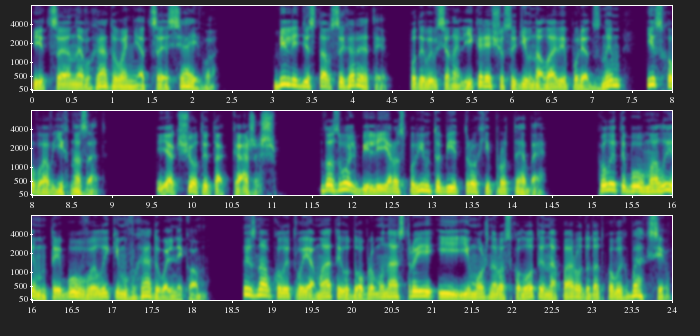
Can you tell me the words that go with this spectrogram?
І це не вгадування, це сяйво. Біллі дістав сигарети, подивився на лікаря, що сидів на лаві поряд з ним, і сховав їх назад. Якщо ти так кажеш. Дозволь, Біллі, я розповім тобі трохи про тебе. Коли ти був малим, ти був великим вгадувальником. Ти знав, коли твоя мати у доброму настрої і її можна розколоти на пару додаткових баксів.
